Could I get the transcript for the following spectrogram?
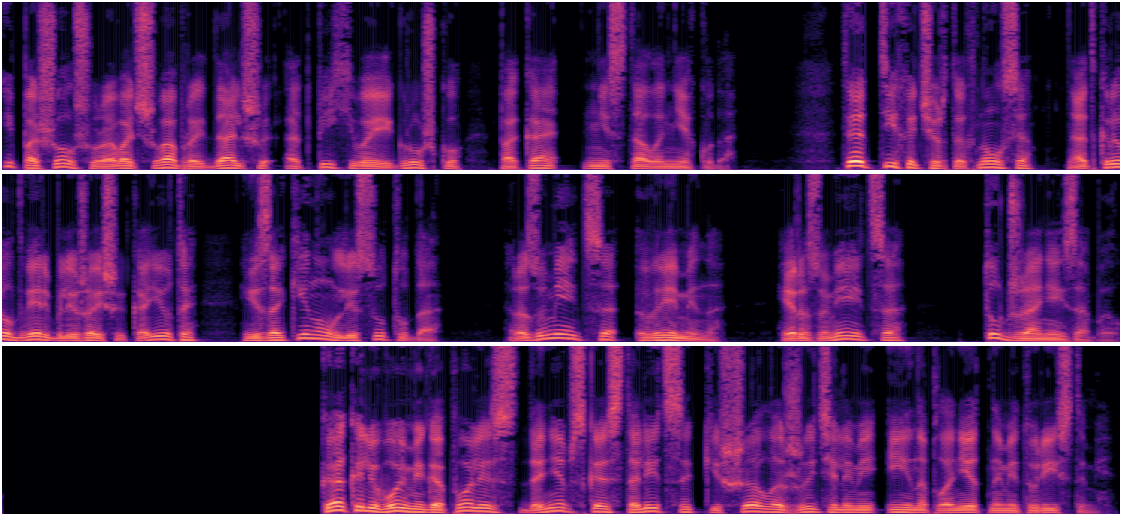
и пошел шуровать шваброй дальше, отпихивая игрушку, пока не стало некуда. Тед тихо чертыхнулся, открыл дверь ближайшей каюты и закинул лису туда. Разумеется, временно. И, разумеется, тут же о ней забыл. Как и любой мегаполис, Донецкая столица кишела жителями и инопланетными туристами,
